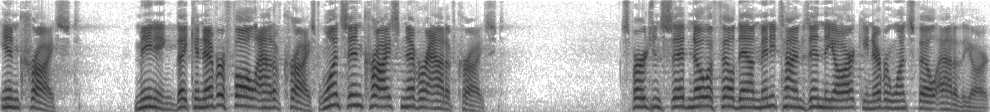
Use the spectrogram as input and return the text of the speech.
in Christ meaning they can never fall out of Christ. Once in Christ, never out of Christ. Spurgeon said Noah fell down many times in the ark, he never once fell out of the ark.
